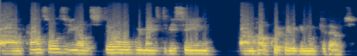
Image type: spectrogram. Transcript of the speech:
Um, consoles, you know, still remains to be seen um, how quickly we can move to those.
